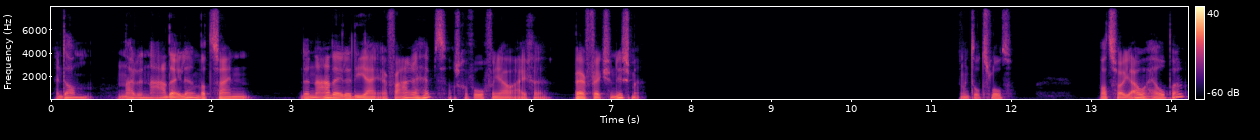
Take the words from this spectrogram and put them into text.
En dan naar de nadelen. Wat zijn de nadelen die jij ervaren hebt als gevolg van jouw eigen perfectionisme? En tot slot, wat zou jou helpen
